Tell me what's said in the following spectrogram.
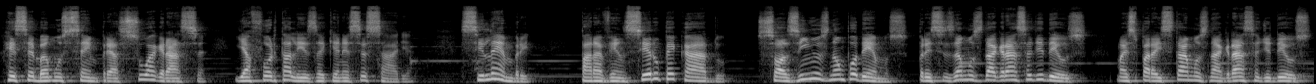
recebamos sempre a sua graça e a fortaleza que é necessária. Se lembre, para vencer o pecado, sozinhos não podemos, precisamos da graça de Deus, mas para estarmos na graça de Deus,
